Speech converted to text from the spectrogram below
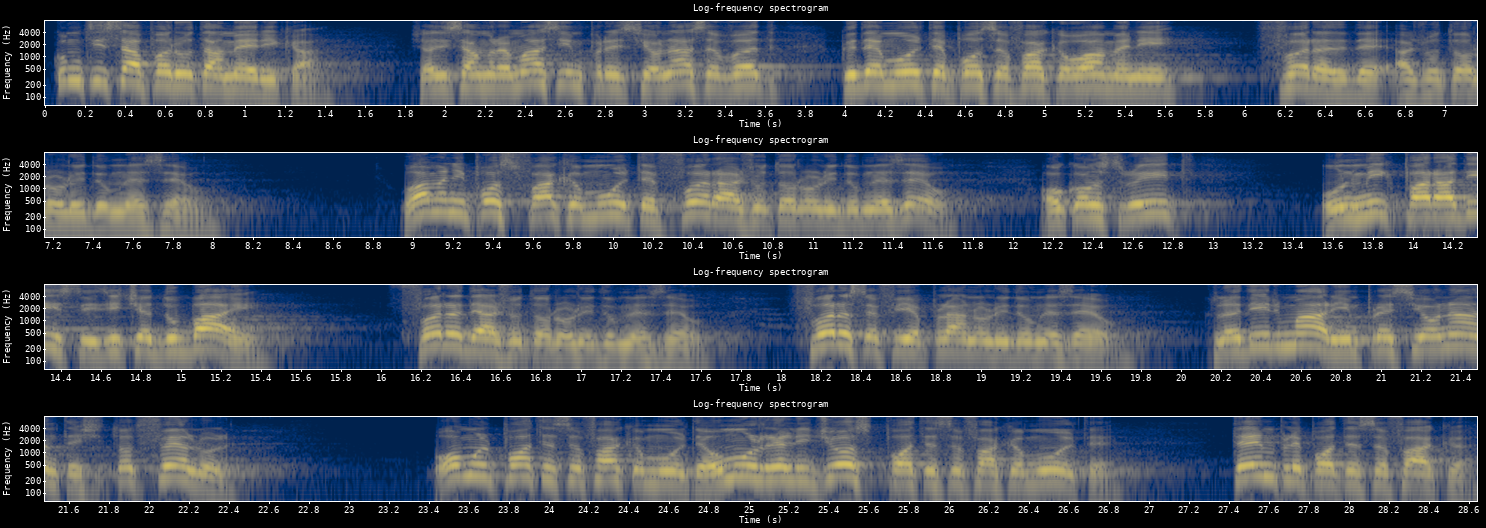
Cum ți s-a părut America? Și a zis, am rămas impresionat să văd cât de multe pot să facă oamenii fără de ajutorul lui Dumnezeu. Oamenii pot să facă multe fără ajutorul lui Dumnezeu. Au construit un mic paradis, îi zice Dubai, fără de ajutorul lui Dumnezeu, fără să fie planul lui Dumnezeu. Clădiri mari, impresionante și tot felul. Omul poate să facă multe, omul religios poate să facă multe, temple poate să facă,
